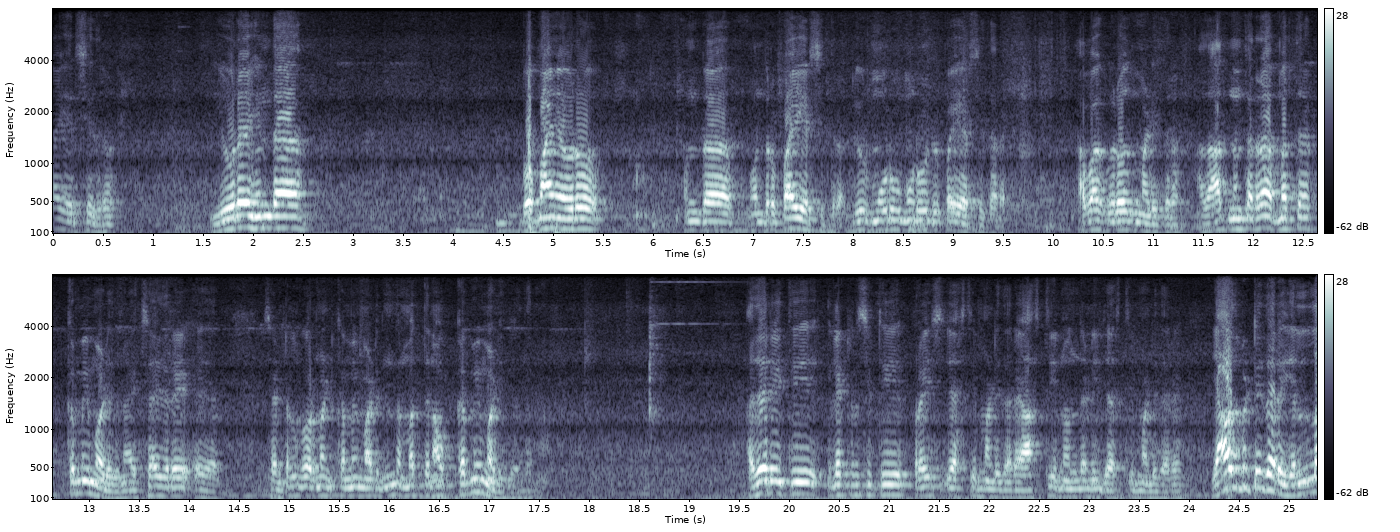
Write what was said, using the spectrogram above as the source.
ಏರಿಸಿದ್ರು. ಇವರೇ ಹಿಂದೆ ಬೊಮ್ಮಾಯಿ ಅವರು ಒಂದು ಒಂದು ರೂಪಾಯಿ ಏರಿಸಿದ್ರು. ಇವ್ರು ಮೂರು ಮೂರು ರೂಪಾಯಿ ಏರಿಸಿದ್ದಾರೆ. ಅವಾಗ ವಿರೋಧ ಮಾಡಿದ್ರು. ಅದಾದ ನಂತರ ಮತ್ತೆ ಕಮ್ಮಿ ಮಾಡಿದ್ರು. ನಾವು ಎಕ್ಸೈಸ್ ರೇ ಸೆಂಟ್ರಲ್ ಗೌರ್ಮೆಂಟ್ ಕಮ್ಮಿ ಮಾಡಿದ್ರಿಂದ ಮತ್ತೆ ನಾವು ಕಮ್ಮಿ ಮಾಡಿದ್ವಿ ಅದನ್ನು. ಅದೇ ರೀತಿ ಎಲೆಕ್ಟ್ರಿಸಿಟಿ ಪ್ರೈಸ್ ಜಾಸ್ತಿ ಮಾಡಿದ್ದಾರೆ. ಆಸ್ತಿ ನೋಂದಣಿ ಜಾಸ್ತಿ ಮಾಡಿದ್ದಾರೆ. ಯಾವ್ದು ಬಿಟ್ಟಿದ್ದಾರೆ? ಎಲ್ಲ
